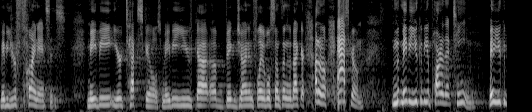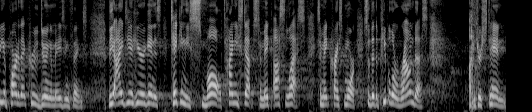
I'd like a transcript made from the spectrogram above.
maybe your finances, maybe your tech skills, maybe you've got a big, giant, inflatable something in the backyard. I don't know. Ask them. M- maybe you could be a part of that team. Maybe you could be a part of that crew doing amazing things. The idea here again is taking these small, tiny steps to make us less, to make Christ more, so that the people around us understand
